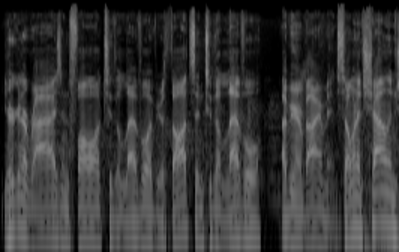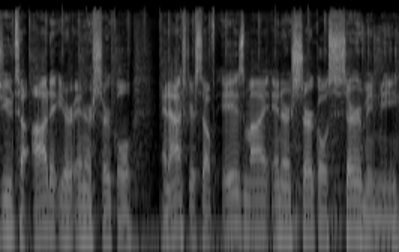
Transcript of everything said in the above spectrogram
you're going to rise and fall to the level of your thoughts and to the level of your environment. So I want to challenge you to audit your inner circle and ask yourself is my inner circle serving me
